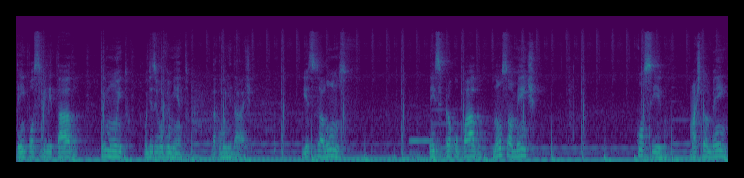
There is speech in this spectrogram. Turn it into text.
tem impossibilitado em muito o desenvolvimento da comunidade. E esses alunos têm se preocupado não somente consigo, mas também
